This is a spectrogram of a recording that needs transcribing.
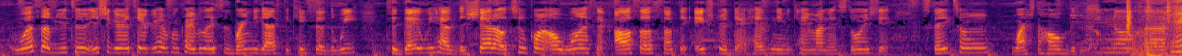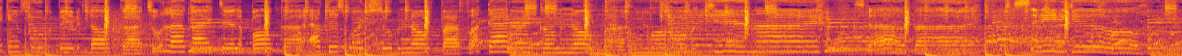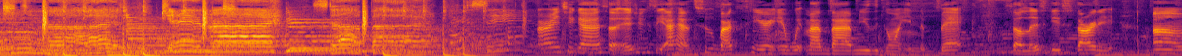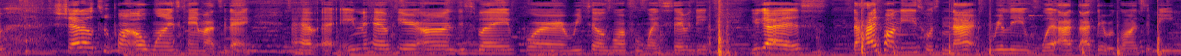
What's up, YouTube? It's your girl Terica here from KB Laces, bringing you guys the kicks of the week. Today we have the Shadow 2.01 and also something extra that hasn't even came out in stores yet. Stay tuned, watch the whole video. You know. That game super baby loca. Too like I tell a boca. Out this world is supernova. Fuck that, I ain't coming over. Come over, can I stop by? Guys. So as you can see, I have two boxes here, and with my vibe music going in the back. So let's get started. Um, Shadow 2.01s came out today. I have an eight and a half here on display for retail going for 170. You guys, the hype on these was not really what I thought they were going to be.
